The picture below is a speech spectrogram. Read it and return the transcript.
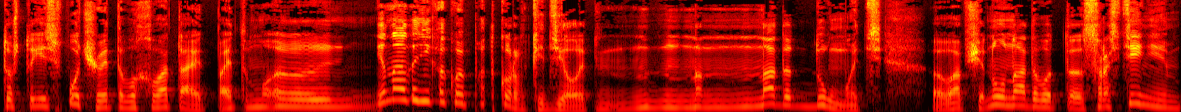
то, что есть в почве, этого хватает. Поэтому э, не надо никакой подкормки делать, надо думать вообще. Ну, надо вот с растением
